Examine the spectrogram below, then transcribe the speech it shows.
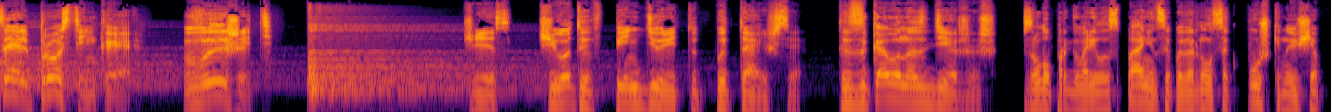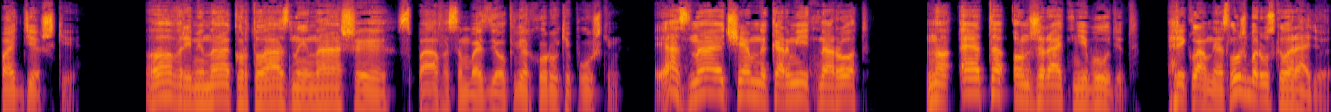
Цель простенькая — выжить. Чес, чего ты впендюрить тут пытаешься? Ты за кого нас держишь? Зло проговорил испанец и повернулся к Пушкину, ища поддержки. «О, времена куртуазные наши!» — с пафосом воздел кверху руки Пушкин. «Я знаю, чем накормить народ, но это он жрать не будет. Рекламная служба русского радио».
